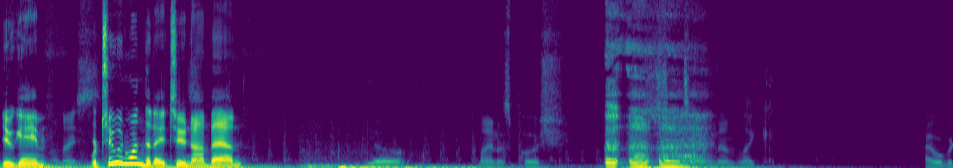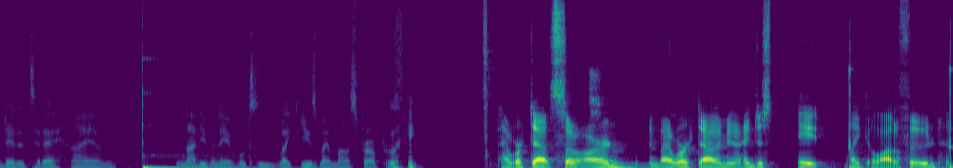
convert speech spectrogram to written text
new game. Oh, nice. We're two and one today too. Not bad. Yo. Mine was push. Just telling them like I overdid it today. I am not even able to like use my mouse properly. I worked out so hard, and by worked out I mean I just ate like a lot of food. It,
